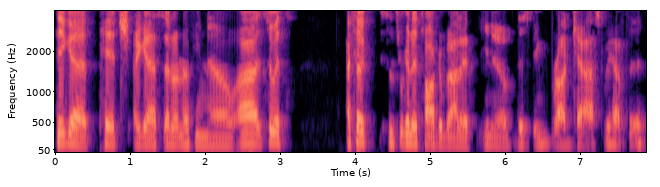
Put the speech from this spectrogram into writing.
big uh pitch, I guess. I don't know if you know. Uh so it's I feel like since we're gonna talk about it, you know, this being broadcast, we have to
